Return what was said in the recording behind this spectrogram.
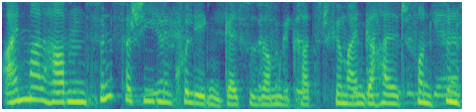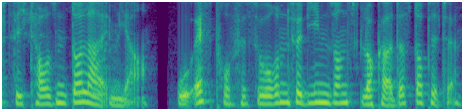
Einmal haben fünf verschiedene Kollegen Geld zusammengekratzt für mein Gehalt von 50.000 Dollar im Jahr. US-Professoren verdienen sonst locker das Doppelte.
